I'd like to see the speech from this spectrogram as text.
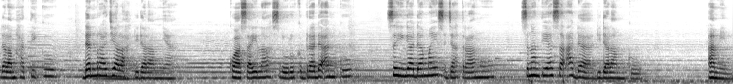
dalam hatiku dan merajalah di dalamnya. Kuasailah seluruh keberadaanku, sehingga damai sejahteramu senantiasa ada di dalamku. Amin.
